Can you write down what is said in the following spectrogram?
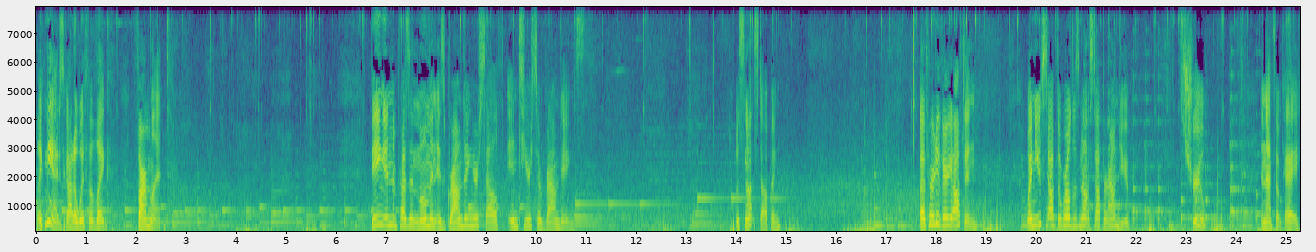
Like me, I just got a whiff of like farmland. Being in the present moment is grounding yourself into your surroundings. It's not stopping. I've heard it very often. When you stop, the world does not stop around you. It's true. And that's okay.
